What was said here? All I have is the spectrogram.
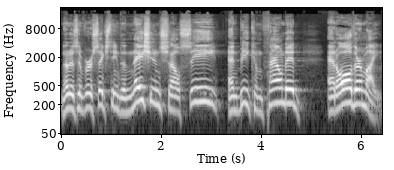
Notice in verse 16, the nations shall see and be confounded at all their might.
